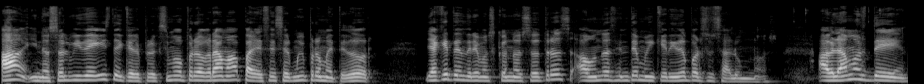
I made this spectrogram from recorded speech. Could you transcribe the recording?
Ah, y no os olvidéis de que el próximo programa parece ser muy prometedor, ya que tendremos con nosotros a un docente muy querido por sus alumnos. Hablamos de...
